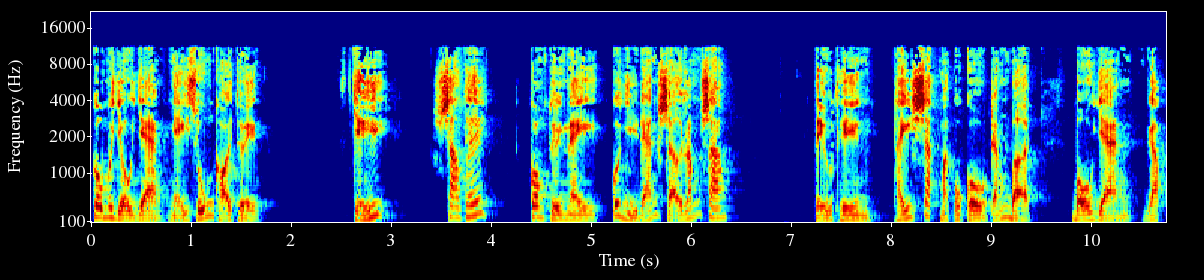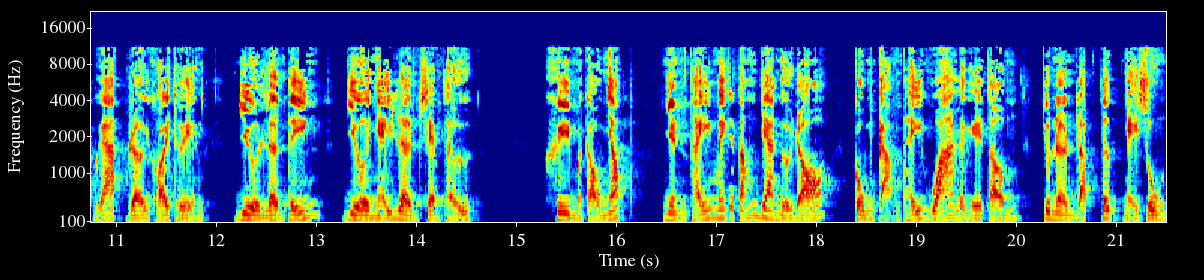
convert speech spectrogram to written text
cô mới dội vàng nhảy xuống khỏi thuyền. Chỉ sao thế? Con thuyền này có gì đáng sợ lắm sao? Tiểu Thiên thấy sắc mặt của cô trắng bệch, bộ dạng gấp gáp rời khỏi thuyền, vừa lên tiếng, vừa nhảy lên xem thử. Khi mà cậu nhóc nhìn thấy mấy cái tấm da người đó, cũng cảm thấy quá là ghê tởm, cho nên lập tức nhảy xuống.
